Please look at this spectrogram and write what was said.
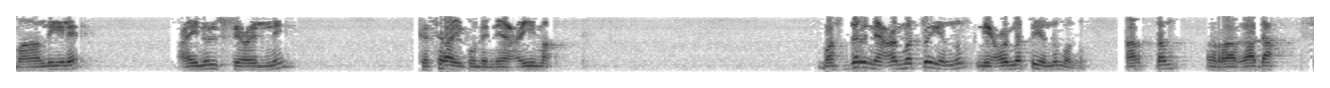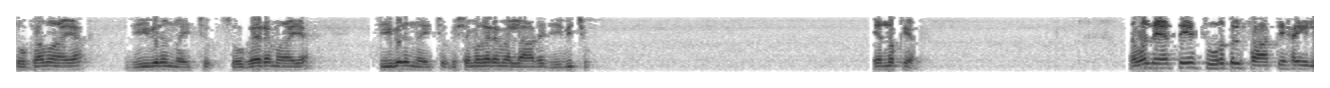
മാലിയിലെ അയിനുൽ ഫിഅലിന് കെസറായിക്കൊണ്ട് നൈമ മസ്ദർ നഅമത്ത് എന്നും നിഅമത്ത് എന്നും വന്നു. അർത്ഥം റഗദ സുഖമായ ജീവിതം നയിച്ചു. സുഖകരമായ ജീവിതം നയിച്ചു. വിഷമകരമല്ലാതെ ജീവിച്ചു. എന്നൊക്കെയാണ്. നമ്മൾ നേരത്തെ സൂറത്തുൽ ഫാത്തിഹയിൽ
